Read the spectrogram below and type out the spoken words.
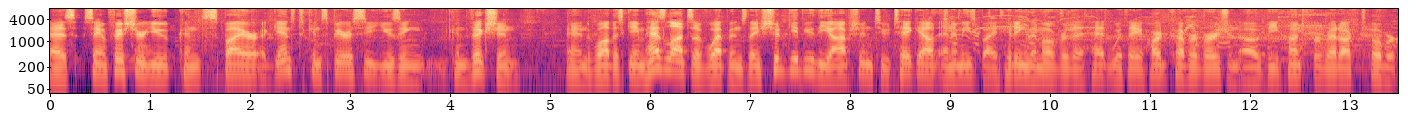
As Sam Fisher, you conspire against conspiracy using conviction. And while this game has lots of weapons, they should give you the option to take out enemies by hitting them over the head with a hardcover version of The Hunt for Red October.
